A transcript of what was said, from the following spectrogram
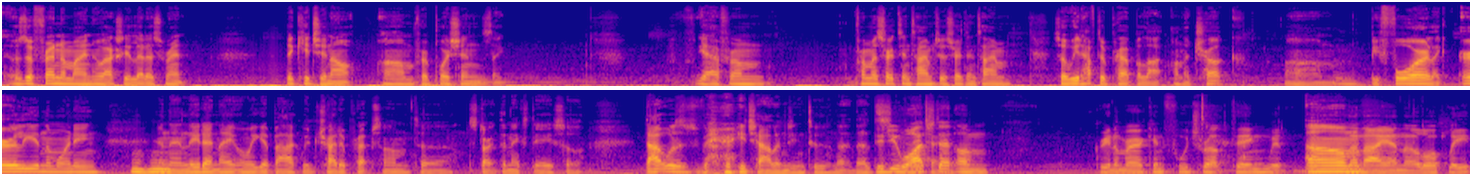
it was a friend of mine who actually let us rent the kitchen out um, for portions like yeah from from a certain time to a certain time. So we'd have to prep a lot on the truck um, Mm. before, like early in the morning, Mm-hmm. and then late at night when we get back, we'd try to prep some to start the next day. So that was very challenging too. That, that's Did you watch that um Great American food truck thing with, with Um, Lanai and the Aloha Plate?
